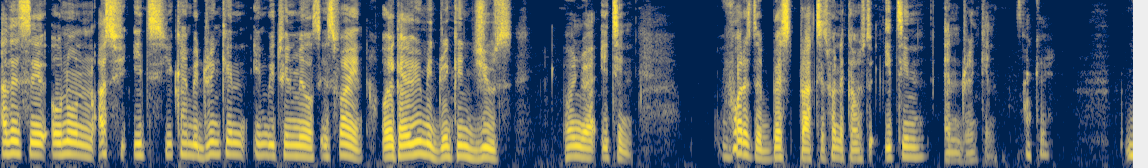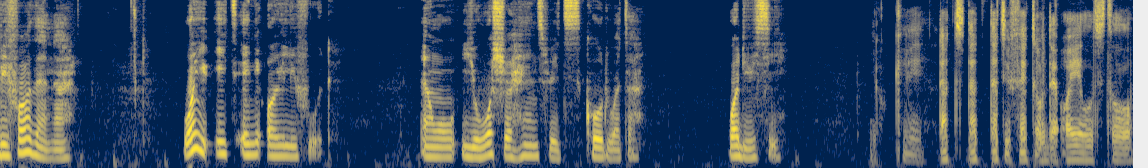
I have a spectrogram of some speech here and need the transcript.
Others say, oh no, no, as you eat, you can be drinking in between meals. It's fine, or you can even be drinking juice when you are eating. What is the best practice when it comes to eating and drinking? Okay. Before then, uh, when you eat any oily food and you wash your hands with cold water, what do you see? Okay, that's that that effect of the oil still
